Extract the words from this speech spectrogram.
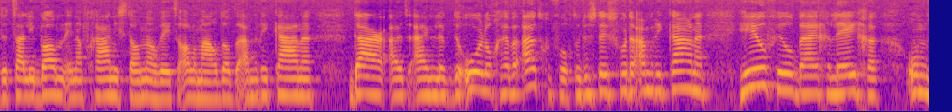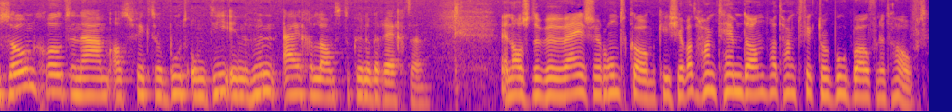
de Taliban in Afghanistan. Nou weten allemaal dat de Amerikanen daar uiteindelijk de oorlog hebben uitgevochten. Dus er is voor de Amerikanen heel veel bij gelegen... om zo'n grote naam als Victor Boet... om die in hun eigen land te kunnen berechten. En als de bewijzen rondkomen, Kiesje, wat hangt hem dan, wat hangt Victor Boet boven het hoofd?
